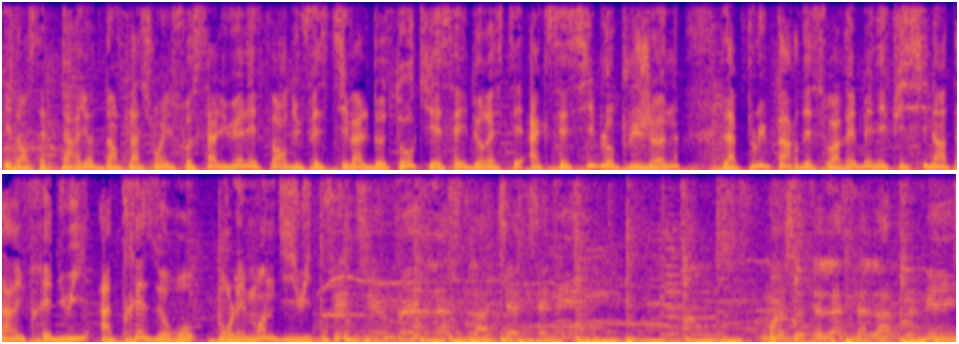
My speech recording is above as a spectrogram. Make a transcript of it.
Et dans cette période d'inflation, il faut saluer l'effort du Festival de Thau qui essaye de rester accessible aux plus jeunes. La plupart des soirées bénéficient d'un tarif réduit à 13 euros pour les moins de 18 ans. Si tu me laisses la moi je te laisse l'Arménie.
